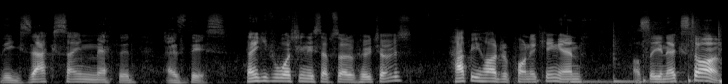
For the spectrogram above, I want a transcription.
the exact same method as this. Thank you for watching this episode of Hoochos. Happy hydroponicking and I'll see you next time.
